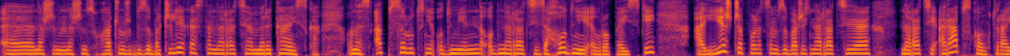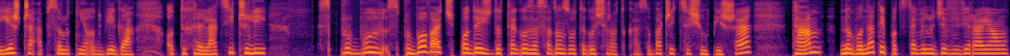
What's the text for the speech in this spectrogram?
e, naszym, naszym słuchaczom, żeby zobaczyli, jaka jest ta narracja amerykańska. Ona jest absolutnie odmienna od narracji zachodniej europejskiej, a jeszcze polecam zobaczyć narrację, narrację arabską, która jeszcze absolutnie odbiega od tych relacji, czyli spróbować podejść do tego zasadą złotego środka, zobaczyć, co się pisze tam, no bo na tej podstawie ludzie wywierają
